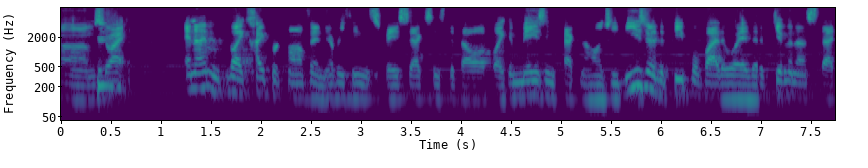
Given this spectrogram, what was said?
Um, so I and I'm like hyper confident in everything that SpaceX has developed, like amazing technology. These are the people, by the way, that have given us that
